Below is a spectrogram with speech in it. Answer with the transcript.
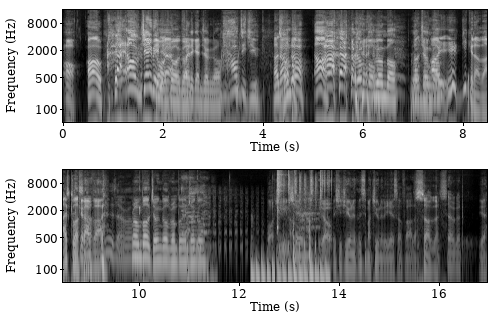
Oh, Oh, oh, Jamie. Go on, go on, go on. Fred again, jungle. how did you? That's no, Rumble. no. Oh, Rumble. rumble, Rumble. not jungle. Oh, you, you can have that. It's You close can have enough. that. Is that rumble? Rumble, jungle, rumble in jungle. What a tune. Cheer, man. Yo. This is tune. This is my tune of the year so far. That. So good. So good. Yeah.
